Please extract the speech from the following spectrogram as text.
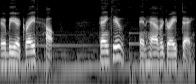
It'll be a great help. Thank you and have a great day.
